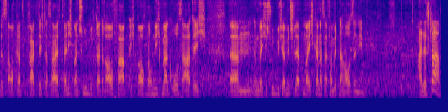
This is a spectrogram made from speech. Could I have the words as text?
Das ist auch ganz praktisch. Das heißt, wenn ich mein Schulbuch da drauf habe, ich brauche noch nicht mal großartig ähm, irgendwelche Schulbücher mitschleppen, weil ich kann das einfach mit nach Hause nehmen. Alles klar,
